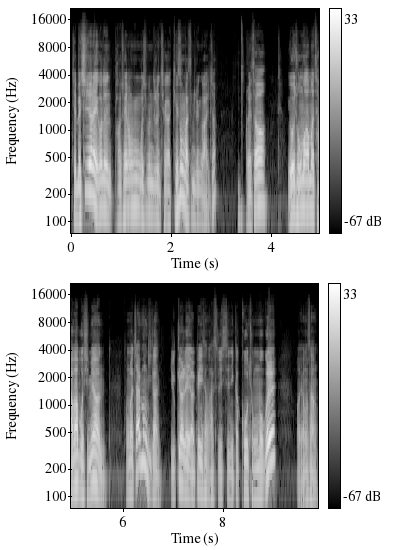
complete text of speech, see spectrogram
제가 며칠 전에 이거는 방- 저희 방송 보신 분들은 제가 계속 말씀드린 거 알죠? 그래서 이 종목 한번 잡아보시면 정말 짧은 기간 6개월 내에 10배 이상 갈 수 있으니까 그 종목을 어, 영상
